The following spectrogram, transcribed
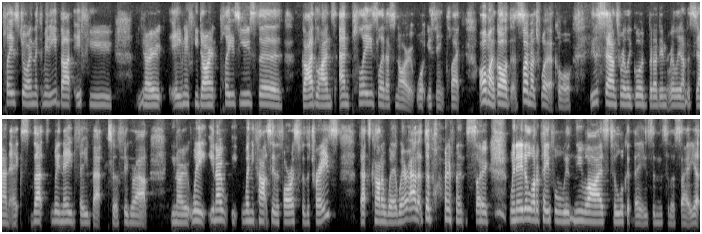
please join the committee. But if you, you know, even if you don't, please use the guidelines and please let us know what you think. Like, oh my God, there's so much work, or this sounds really good, but I didn't really understand X. That we need feedback to figure out, you know, we, you know, when you can't see the forest for the trees, that's kind of where we're at at the moment. So we need a lot of people with new eyes to look at these and sort of say, yep,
